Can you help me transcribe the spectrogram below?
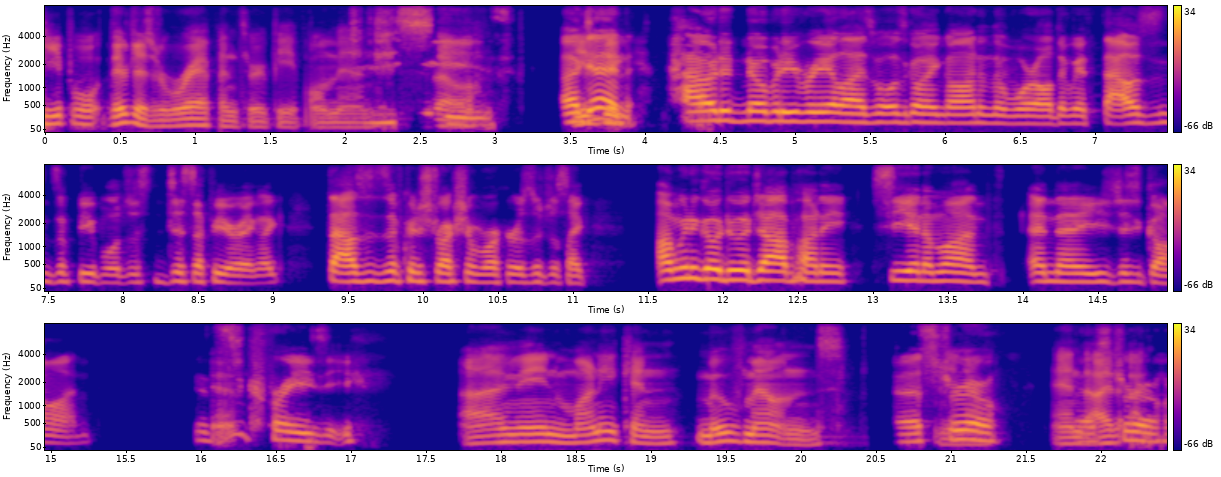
people, they're just ripping through people, man. So Jeez. Again, big- how did nobody realize what was going on in the world with thousands of people just disappearing? Like thousands of construction workers are just like, I'm gonna go do a job, honey. See you in a month, and then he's just gone. It's crazy. I mean, money can move mountains, That's You know, true. And That's I, I true.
